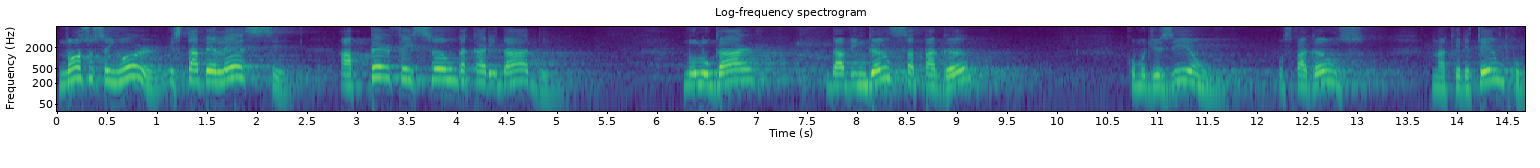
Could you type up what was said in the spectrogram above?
Nosso Senhor estabelece a perfeição da caridade no lugar da vingança pagã, como diziam os pagãos naquele tempo,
